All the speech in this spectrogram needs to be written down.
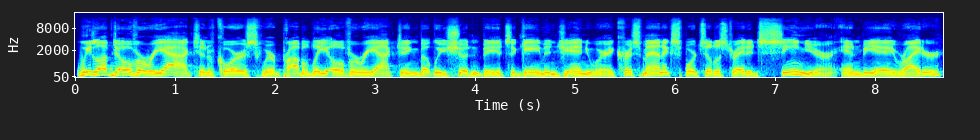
We love to overreact, and of course, we're probably overreacting, but we shouldn't be. It's a game in January. Chris Mannix, Sports Illustrated senior NBA writer.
